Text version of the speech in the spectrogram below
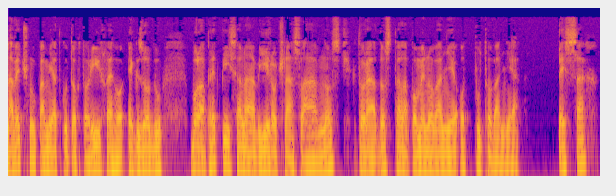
Na väčšnú pamiatku tohto rýchleho exodu bola predpísaná výročná slávnosť, ktorá dostala pomenovanie od putovania Pesach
